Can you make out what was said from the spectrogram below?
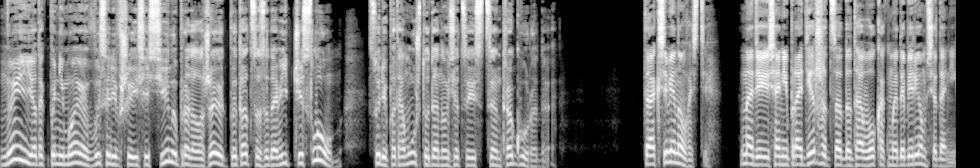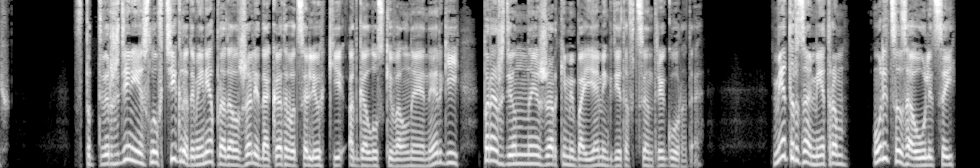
Ну и, я так понимаю, высадившиеся силы продолжают пытаться задавить числом, судя по тому, что доносятся из центра города». Так себе новости. Надеюсь, они продержатся до того, как мы доберемся до них. В подтверждение слов тигра до меня продолжали докатываться легкие отголоски волны энергии, порожденные жаркими боями где-то в центре города. Метр за метром, улица за улицей,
